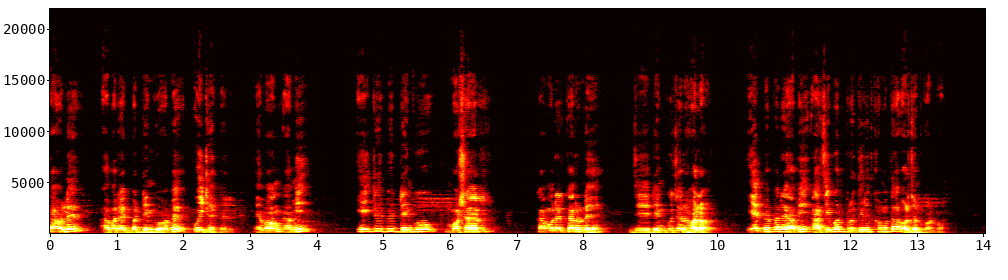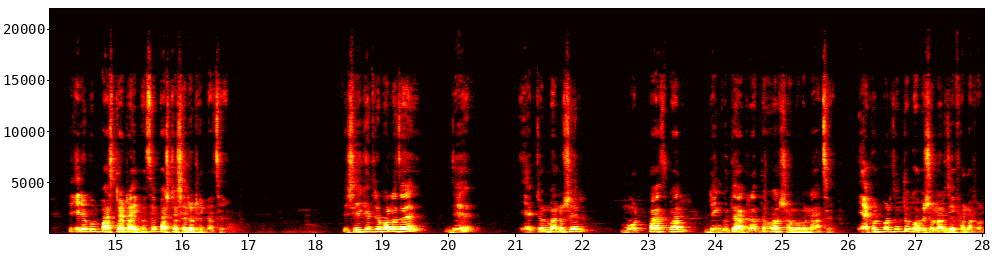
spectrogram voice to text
তাহলে আমার একবার ডেঙ্গু হবে ওই টাইপের। এবং আমি এই টাইপের ডেঙ্গু মশার কামড়ের কারণে যে ডেঙ্গু জ্বর হলো, এর ব্যাপারে আমি আজীবন প্রতিরোধ ক্ষমতা অর্জন করব। তো এরকম পাঁচটা টাইপ আছে, পাঁচটা সেরোটাইপ আছে। তো সেই ক্ষেত্রে বলা যায় যে একজন মানুষের মোট পাঁচবার ডেঙ্গুতে আক্রান্ত হওয়ার সম্ভাবনা আছে। এখন পর্যন্ত গবেষণার যে ফলাফল,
